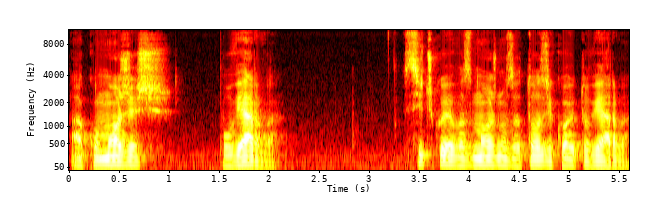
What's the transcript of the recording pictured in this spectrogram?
Ако можеш, повярва. Всичко е възможно за този, който вярва.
